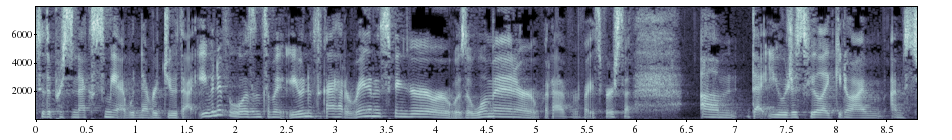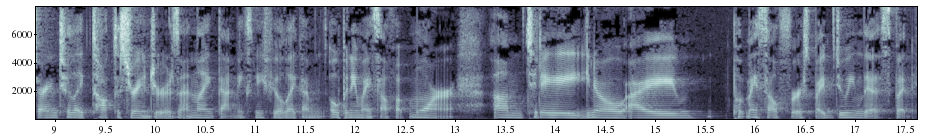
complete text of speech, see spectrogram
to the person next to me. I would never do that. Even if it wasn't something, even if the guy had a ring on his finger or was a woman or whatever, vice versa. Um, that you would just feel like, you know, I'm, I'm starting to like talk to strangers and like that makes me feel like I'm opening myself up more. Um, today, you know, I put myself first by doing this, but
